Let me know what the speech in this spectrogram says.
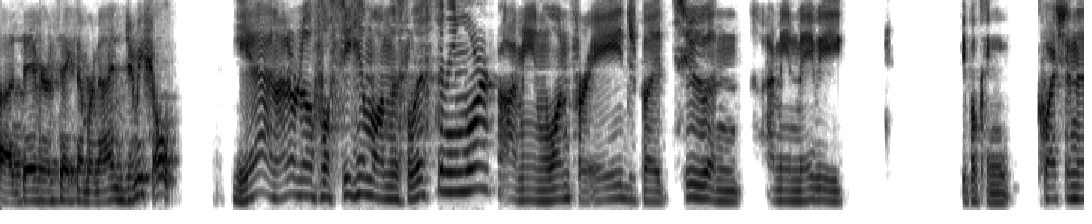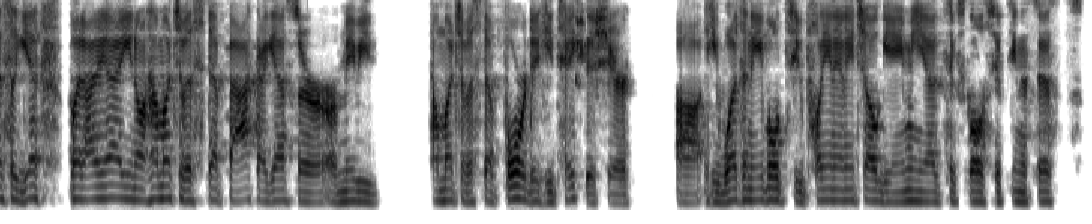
Uh, Dave, you're going to take number nine, Jimmy Schuldt. Yeah, and I don't know if we'll see him on this list anymore. I mean, one for age, but two, and I mean, maybe people can question this again. But I, I you know, how much of a step back, I guess, or, or maybe how much of a step forward did he take this year? Uh, he wasn't able to play an NHL game. He had six goals, 15 assists,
